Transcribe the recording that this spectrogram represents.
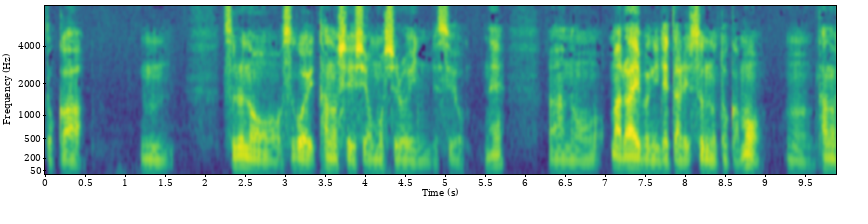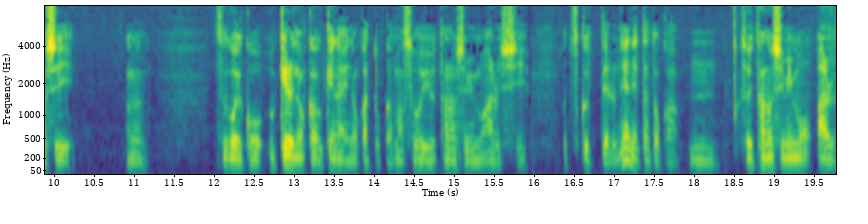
とか、うん、するのすごい楽しいし面白いんですよ。ね。あの、まあ、ライブに出たりするのとかも、うん、楽しい。うん。すごいこう、受けるのか受けないのかとか、まあ、そういう楽しみもあるし、作ってるね、ネタとか、うん、そういう楽しみもある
